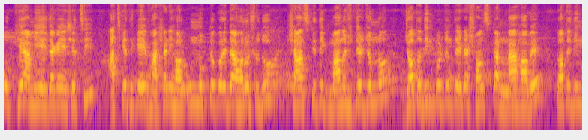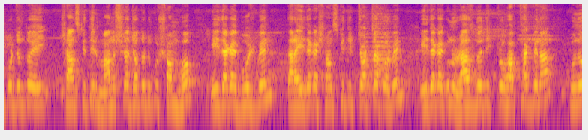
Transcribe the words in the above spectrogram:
পক্ষে আমি এই জায়গায় এসেছি। আজকে থেকে এই ভাসানী হল উন্মুক্ত করে দেওয়া হলো শুধু সাংস্কৃতিক মানুষদের জন্য। যতদিন পর্যন্ত এটা সংস্কার না হবে, ততদিন পর্যন্ত এই সংস্কৃতির মানুষরা যতটুকু সম্ভব এই জায়গায় বসবেন, তারা এই জায়গায় সংস্কৃতির চর্চা করবেন। এই জায়গায় কোনো রাজনৈতিক প্রভাব থাকবে না। কোনো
